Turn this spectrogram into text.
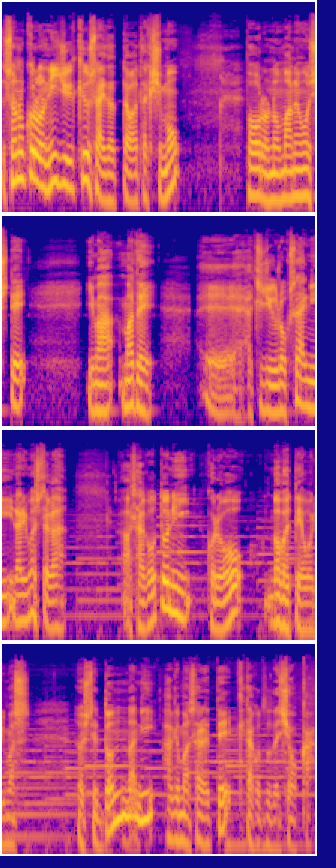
その頃29歳だった私もポーロの真似をして今まで、え、86歳になりましたが朝ごとにこれを述べております。そしてどんなに励まされてきたことでしょうか。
